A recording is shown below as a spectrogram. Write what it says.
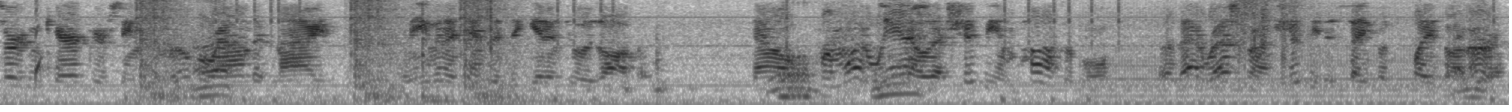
certain characters seem to move Uh. around at night and even attempted to get into his office. Now, Oh, from what we yeah. know, that should be impossible. Uh, that restaurant should be the safest place on earth.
